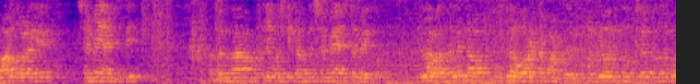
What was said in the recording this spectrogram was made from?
ವಾರದೊಳಗೆ ಕ್ಷಮೆ ಯಾಚಿಸಿ, ಅದನ್ನು ಪತ್ರಿಕೋಷ್ಠಿ ಕರೆದು ಕ್ಷಮೆ ಯಾಚಿಸಬೇಕು. ಇಲ್ಲವಾದಲ್ಲಿ ನಾವು ಉಗ್ರ ಹೋರಾಟ ಮಾಡ್ತೇವೆ. ಪ್ರತಿಯೊಂದು ಕ್ಷೇತ್ರದಲ್ಲೂ,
